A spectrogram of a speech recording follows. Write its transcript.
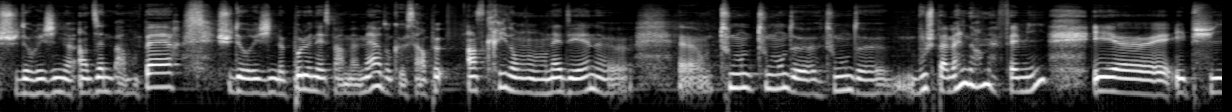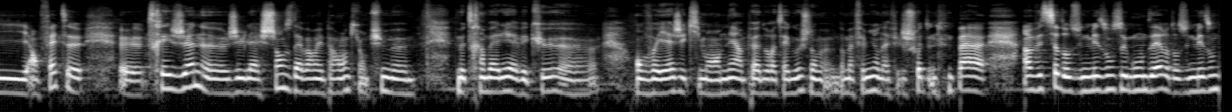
je suis d'origine indienne par mon père, je suis d'origine polonaise par ma mère, donc c'est un peu inscrit dans mon ADN. tout le monde, tout le monde, tout le monde bouge pas mal dans ma famille. Et, puis en fait, très jeune, j'ai eu la chance d'avoir mes parents qui ont pu me, trimballer avec eux euh, en voyage qui m'ont emmené un peu à droite à gauche. Dans ma, famille, on a fait le choix de ne pas investir dans une maison secondaire, dans une maison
